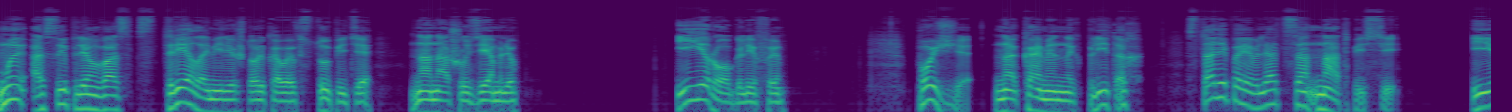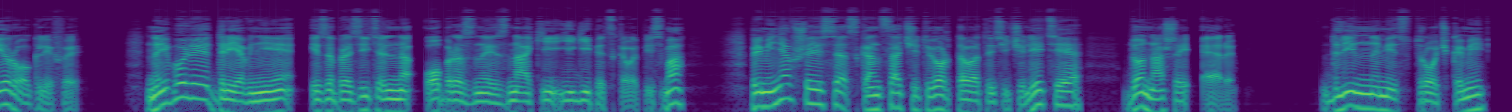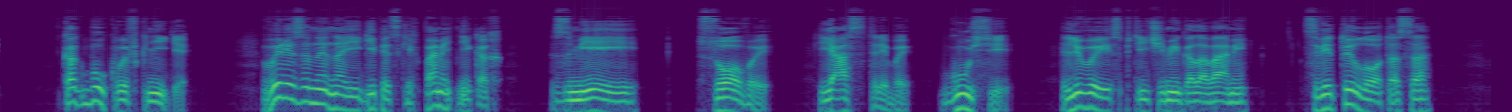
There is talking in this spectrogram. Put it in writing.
мы осыплем вас стрелами, лишь только вы вступите на нашу землю. Иероглифы. Позже на каменных плитах стали появляться надписи, иероглифы, наиболее древние изобразительно-образные знаки египетского письма, применявшиеся с конца IV тысячелетия до нашей эры длинными строчками, как буквы в книге, вырезаны на египетских памятниках змеи, совы, ястребы, гуси, львы с птичьими головами, цветы лотоса,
